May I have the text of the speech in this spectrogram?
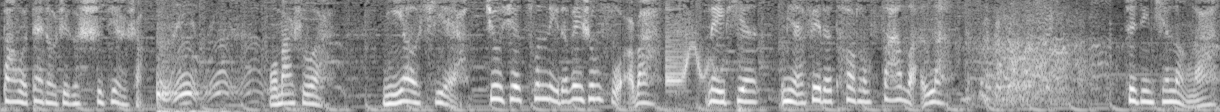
把我带到这个世界上。”我妈说啊。你要谢呀，就谢村里的卫生所吧。那天免费的套套发完了。最近天冷了，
